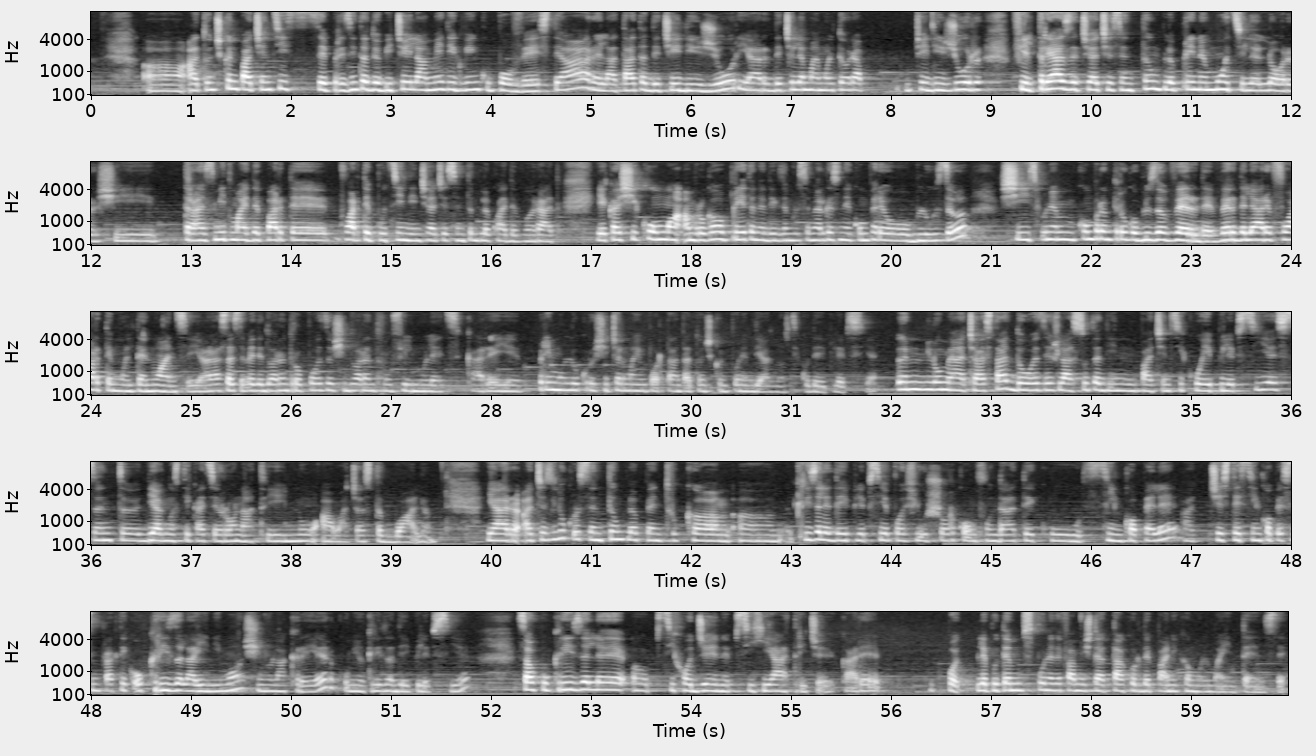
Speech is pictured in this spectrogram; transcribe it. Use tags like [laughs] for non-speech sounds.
Uh, atunci când pacienții se prezintă de obicei la medic, vin cu povestea relatată de cei din jur, iar de cele mai multe ori cei din jur filtrează ceea ce se întâmplă prin emoțiile lor și transmit mai departe foarte puțin din ceea ce se întâmplă cu adevărat. E ca și cum am rugat o prietenă, de exemplu, să meargă să ne cumpere o bluză și îi spunem, cumpărăm te rog o bluză verde. Verdele are foarte multe nuanțe, iar asta se vede doar într-o poză și doar într-un filmuleț, care e primul lucru și cel mai important atunci când punem diagnosticul de epilepsie. În lumea aceasta, 20% din pacienții cu epilepsie sunt diagnosticați eronat. Ei nu au această boală. Iar acest lucru se întâmplă pentru că uh, Crizele de epilepsie pot fi ușor confundate cu sincopele. Aceste sincope sunt practic o criză la inimă și nu la creier, cum e o criză de epilepsie, sau cu crizele uh, psihogene, psihiatrice, care pot, le putem spune de fapt niște atacuri de panică mult mai intense.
